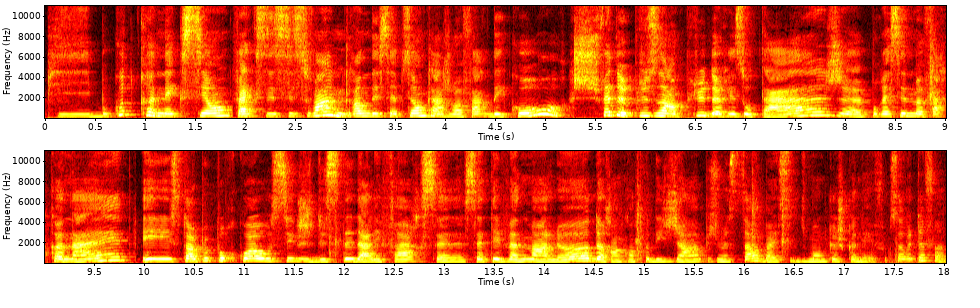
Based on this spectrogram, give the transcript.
puis beaucoup de connexions. Fait que c'est- c'est souvent une grande déception quand je vais faire des cours. Je fais de plus en plus de réseautage euh, pour essayer de me faire connaître. Et c'est un peu pourquoi aussi que j'ai décidé d'aller faire ce- cet événement-là, de rencontrer des gens. Puis je me suis dit, ah ben c'est du monde que je connais. Faut que ça va être le fun.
